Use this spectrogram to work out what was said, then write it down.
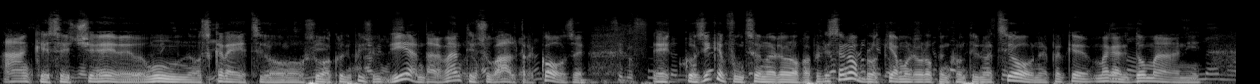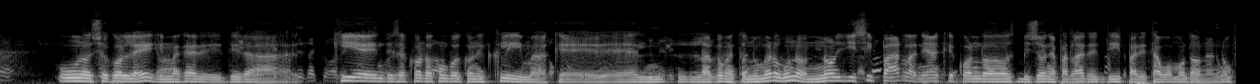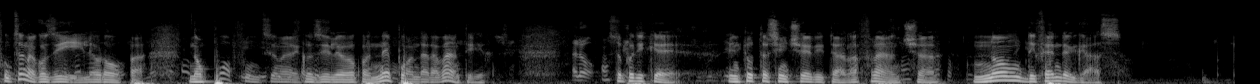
anche se c'è uno screzio su alcuni principi, di andare avanti su altre cose. È così che funziona l'Europa, perché se no blocchiamo l'Europa in continuazione, perché magari domani uno dei suoi colleghi magari dirà chi è in disaccordo con voi con il clima, che è l'argomento numero uno, non gli si parla neanche quando bisogna parlare di parità uomo-donna. Non funziona così l'Europa, non può funzionare così l'Europa, né può andare avanti. Dopodiché, in tutta sincerità, la Francia non difende il gas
